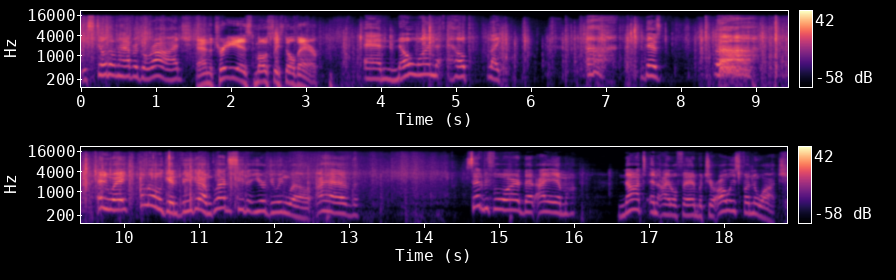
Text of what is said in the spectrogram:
We still don't have a garage, And the tree is mostly still there. and no one helped, like. Ugh, there's. Ugh. Anyway, hello again, Vega. I'm glad to see that you're doing well. I have said before that I am not an Idol fan, but you're always fun to watch.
